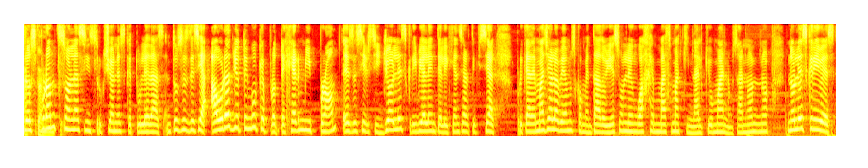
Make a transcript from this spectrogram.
Los prompts son las instrucciones que tú le das. Entonces decía, ahora yo tengo que proteger mi prompt, es decir, si yo le escribí a la inteligencia artificial, porque además ya lo habíamos comentado y es un lenguaje más maquinal que humano, o sea, no, no, no le escribes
